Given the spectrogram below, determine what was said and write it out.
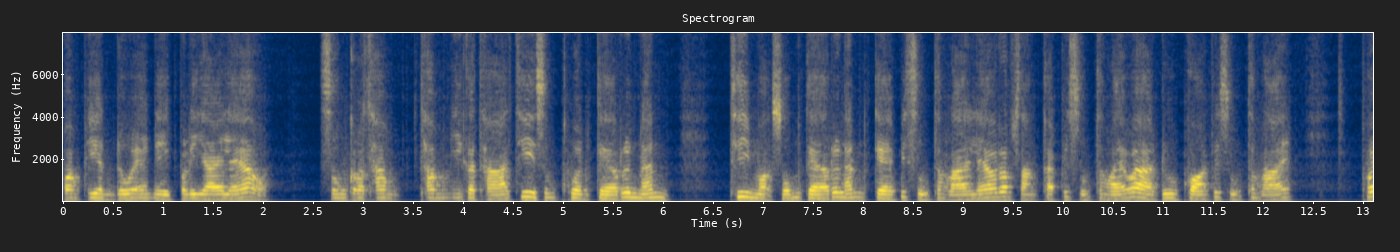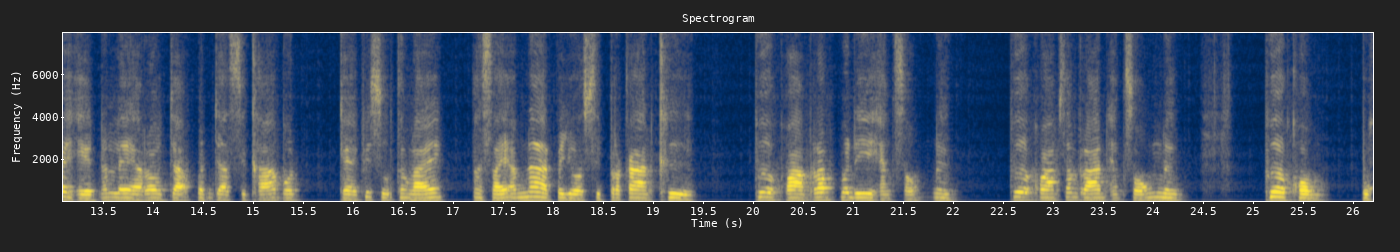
ความเพียรโดยอเนกปริยายแล้ว ทรงกระทำทำมีคาถาที่สมควรแก่เรื่องนั้น ที่เหมาะสมแก่เรื่องนั้นแก่พิสุทั้งหลายแล้วรับสั่งกับพิสุทั้งหลายว่าดูก่อนพิสุทั้งหลาย เพราะเหตุนั้นแลเราจะบัญญัติสิกขาบทแก่พิสุทั้งหลาย อาศัยอำนาจประโยชน์สิบประการคือ เพื่อความรับวดีแห่งสงหนึ่งเพื่อความสำราญแห่งสงหนึ่งเพื่อข่มบุค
